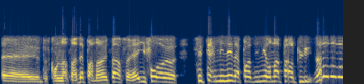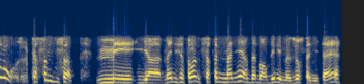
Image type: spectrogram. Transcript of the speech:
euh, parce qu'on l'entendait pendant un temps, ça, il faut euh, c'est terminé la pandémie, on n'en parle plus. Non, non, non, non, non, personne ne dit ça. Mais il y a manifestement une certaine manière d'aborder les mesures sanitaires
